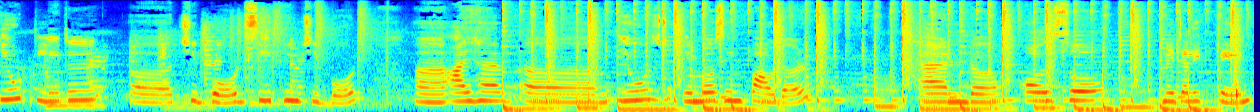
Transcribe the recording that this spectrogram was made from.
Cute little uh, chipboard sea-theme chipboard. Uh, I have uh, used embossing powder and uh, also metallic paint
